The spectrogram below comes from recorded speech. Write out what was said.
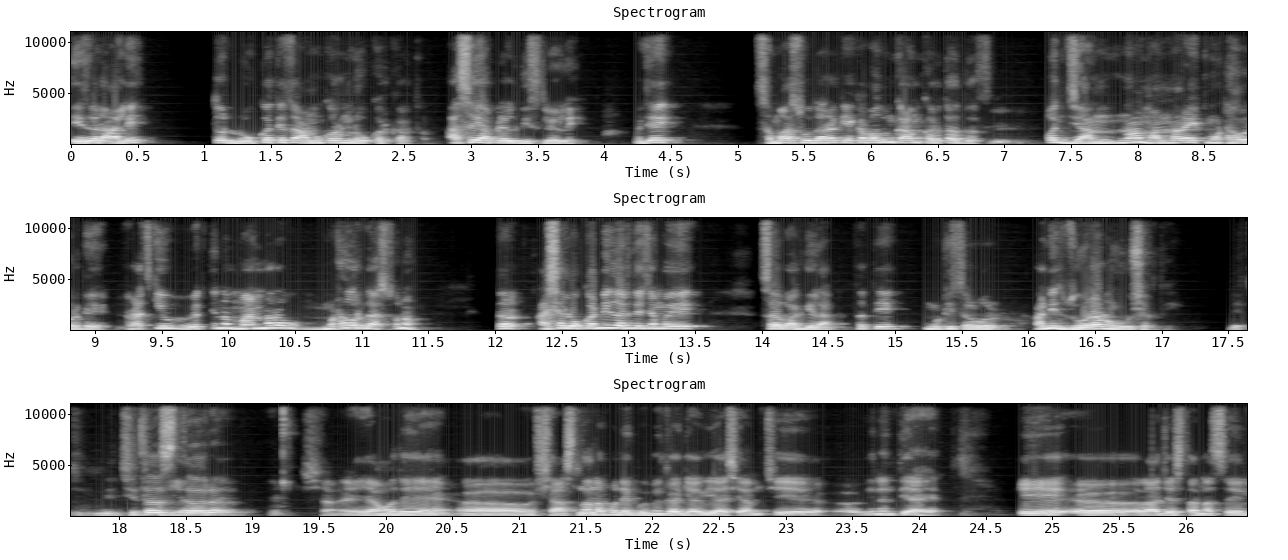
ते जर आले तर लोक त्याचं अनुकरण लवकर करतात. असंही आपल्याला दिसलेलं आहे. म्हणजे समाज सुधारक एका बाजून काम करतातच. पण ज्यांना मानणारा एक मोठा वर्ग आहे राजकीय व्यक्तींना मानणारा मोठा वर्ग असतो ना. तर अशा लोकांनी जर त्याच्यामध्ये सहभाग दिला तर ते एक मोठी चळवळ आणि जोरानं होऊ शकते. निश्चित- निश्चितच तर यामध्ये शासनानं पण एक भूमिका घ्यावी अशी आमची विनंती आहे. की राजस्थान असेल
